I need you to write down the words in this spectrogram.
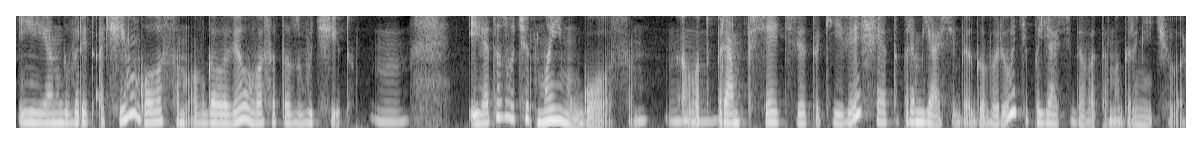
И он говорит, а чьим голосом в голове у вас это звучит? Mm-hmm. И это звучит моим голосом. Mm-hmm. Вот прям все эти такие вещи, это прям я себе говорю, типа я себя в этом ограничиваю.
